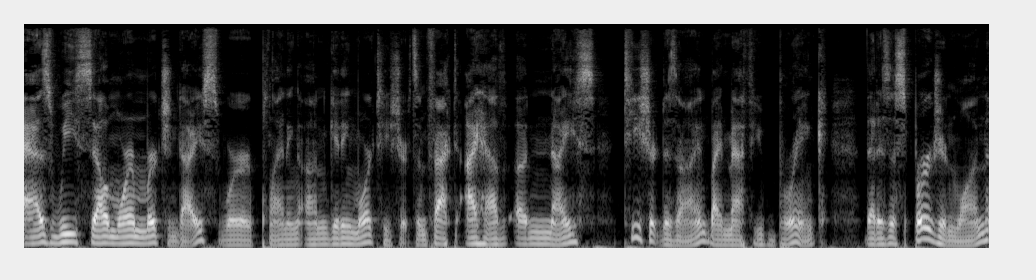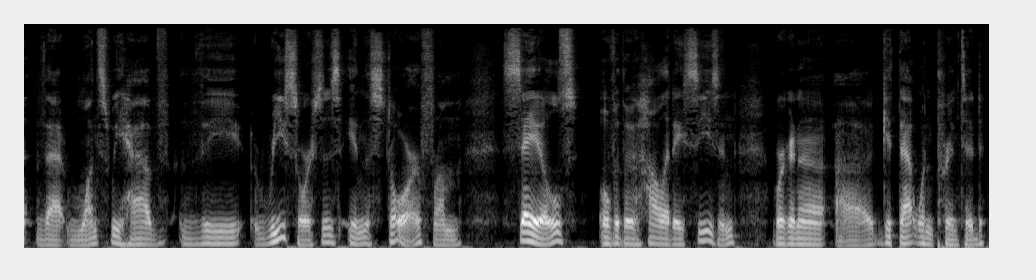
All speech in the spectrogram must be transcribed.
as we sell more merchandise, we're planning on getting more t shirts. In fact, I have a nice t shirt design by Matthew Brink that is a Spurgeon one that once we have the resources in the store from sales over the holiday season, we're going to uh, get that one printed.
